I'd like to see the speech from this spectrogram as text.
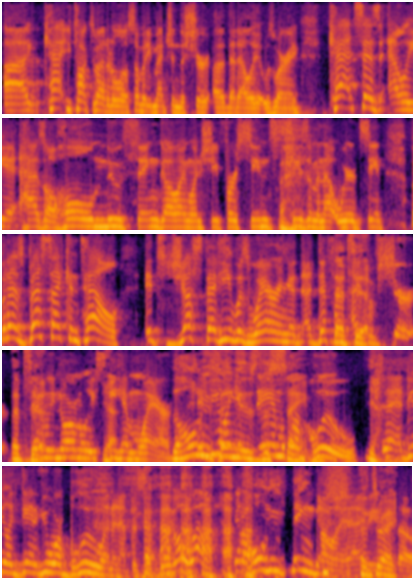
uh, Kat, you talked about it a little. Somebody mentioned the shirt uh, that Elliot was wearing. Kat says Elliot has a whole new thing going when she first sees, sees him in that weird scene. But as best I can tell, it's just that he was wearing a, a different That's type it. of shirt That's than it. we normally see Yeah. him wear. The whole new like thing if is the same. Blue. Yeah. It'd be like Dan if you wore blue on an episode. Like, oh wow, got a whole new thing going. I That's mean, right. so,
